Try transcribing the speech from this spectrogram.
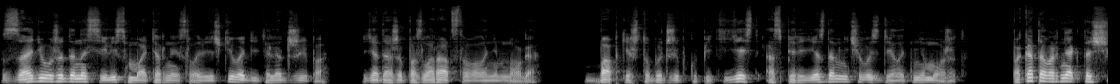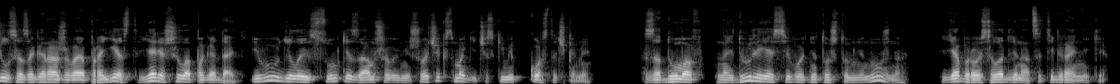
Сзади уже доносились матерные словечки водителя джипа. Я даже позлорадствовала немного. Бабки, чтобы джип купить, есть, а с переездом ничего сделать не может. Пока товарняк тащился, загораживая проезд, я решила погадать и выудила из сумки замшевый мешочек с магическими косточками. Задумав, найду ли я сегодня то, что мне нужно, я бросила двенадцатигранники.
